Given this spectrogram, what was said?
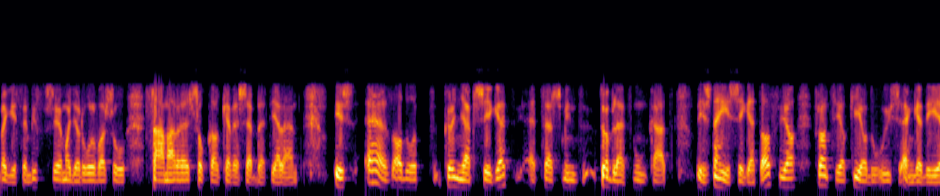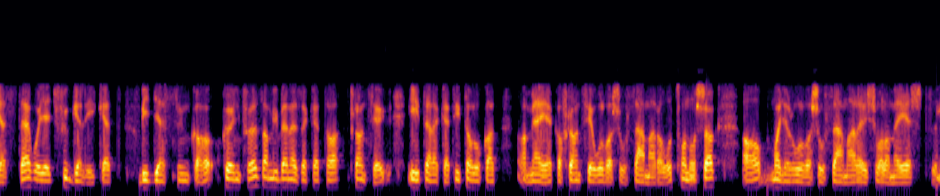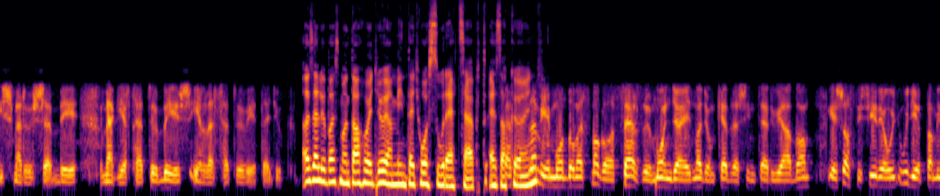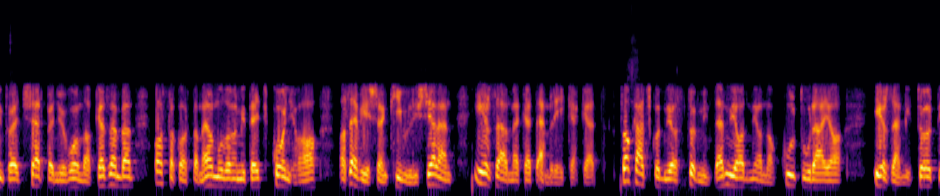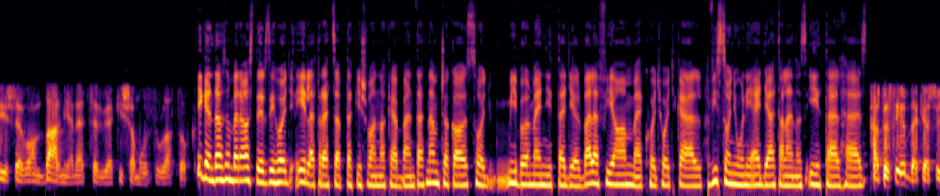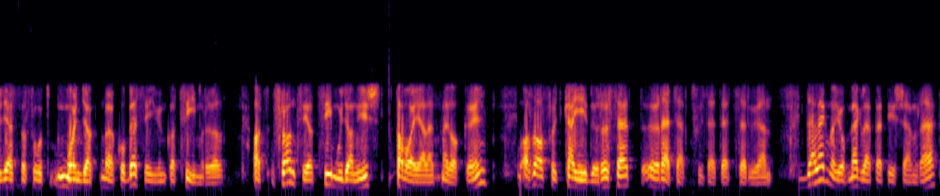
egészen biztos, hogy a magyar olvasó számára ez sokkal kevesebbet jelent. És ehhez adott könnyebbséget, egyszer, mint többletmunkát és nehézséget az, hogy a francia kiadó is engedélyezte, hogy egy függeléket vigyesszünk a könyvhöz, amiben ezeket a francia ételeket, italokat amelyek a francia olvasó számára otthonosak, a magyar olvasó számára is valamelyest ismerősebbé, megérthetőbbé és élvezhetővé tegyük. Az előbb azt mondta, hogy olyan, mint egy hosszú recept ez a ezt könyv. Nem én mondom, ezt maga a szerző mondja egy nagyon kedves interjújában, és azt is írja, hogy úgy írtam, mintha egy serpenyő volna a kezemben, azt akartam elmondani, amit egy konyha az evésen kívül is jelent, érzelmeket, emlékeket Szakácskodni az több, mint enni adni, annak kultúrája, érzelmi töltése van, bármilyen egyszerűek is a mozdulatok. Igen, de az ember azt érzi, hogy életreceptek is vannak ebben, tehát nem csak az, hogy miből mennyit tegyél bele, fiam, meg hogy hogy kell viszonyulni egyáltalán az ételhez. Hát ez érdekes, hogy ezt a szót mondjak, mert akkor beszéljünk a címről. A francia cím ugyanis, tavaly jelent meg a könyv, az az, hogy de Recette, receptfüzet egyszerűen. De legnagyobb meglepetésemre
